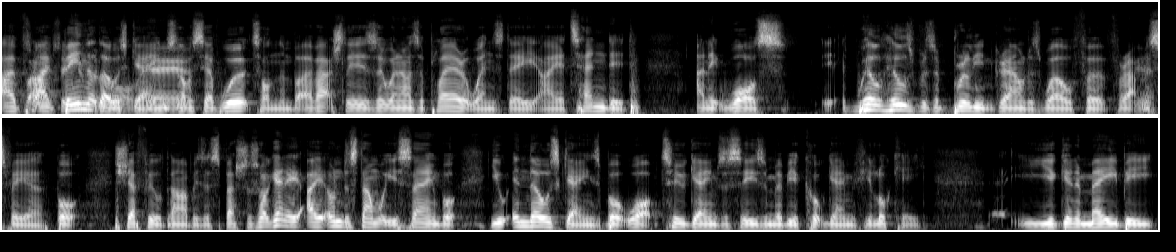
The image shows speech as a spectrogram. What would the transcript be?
I've, I've been at those all. games, Yeah, and yeah. obviously I've worked on them, but I've actually, as a, when I was a player at Wednesday, I attended, and it was. Will Hillsborough's a brilliant ground as well for, for atmosphere, but Sheffield Derby's a special. So again, I understand what you're saying, but you in those games, but what two games a season, maybe a cup game if you're lucky, you're going to maybe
